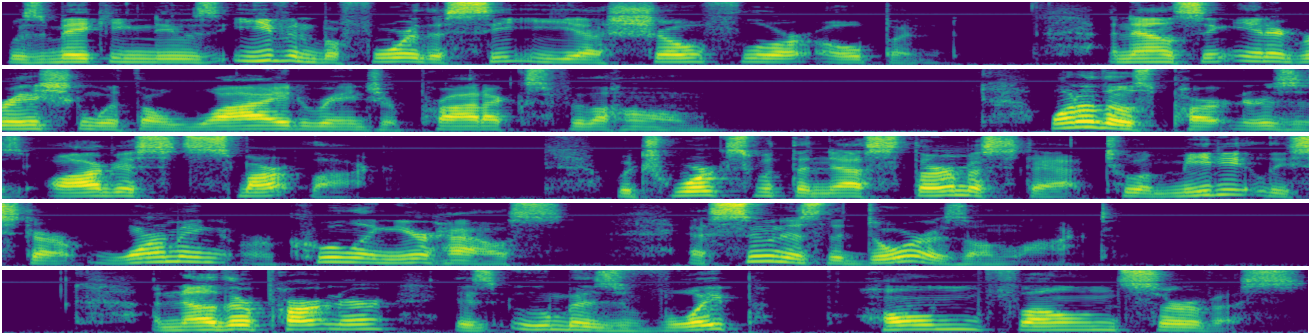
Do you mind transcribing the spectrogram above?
was making news even before the CES show floor opened announcing integration with a wide range of products for the home. One of those partners is August Smart Lock, which works with the Nest thermostat to immediately start warming or cooling your house as soon as the door is unlocked. Another partner is Ooma's VoIP home phone service,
